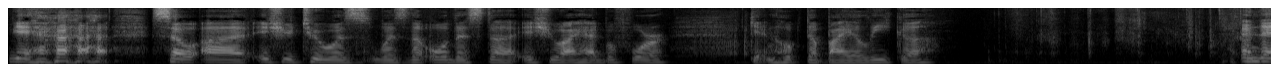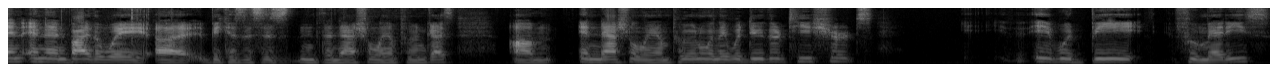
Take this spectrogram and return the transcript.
Yeah. so uh, issue two was was the oldest uh, issue I had before getting hooked up by Alika. And then and then by the way, uh, because this is the National Lampoon guys, um, in National Lampoon when they would do their T-shirts, it would be fumettis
